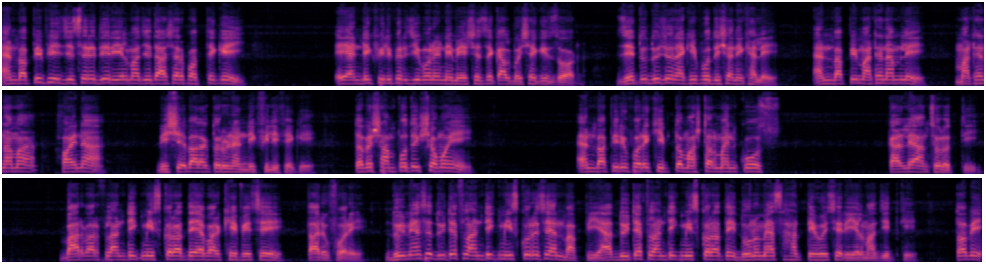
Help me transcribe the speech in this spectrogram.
এনবাপ্পি পিএসজি ছেড়ে দিয়ে রিয়েল মাজিদে আসার পর থেকেই এই অ্যান্ডিক ফিলিপের জীবনে নেমে এসেছে কালবৈশাখীর জ্বর। যেহেতু দুজন একই পজিশনে খেলে। অ্যানবাপ্পি মাঠে নামলে? মাঠে নামা হয় না বিশ্বের বালক তরুণ অ্যান্ডিক ফিলিফেকে তবে সাম্প্রতিক সময়ে অ্যানবাপির উপরে ক্ষিপ্ত মাস্টারমাইন্ড কোচ কার্লে আঞ্চলত্তি বারবার প্লান্টিক মিস করাতে আবার খেপেছে তার উপরে। দুই ম্যাচে দুইটা প্লান্টিক মিস করেছে অ্যানবাপ্পি আর দুইটা প্লান্টিক মিস করাতেই দোনো ম্যাচ হারতে হয়েছে রিয়েল মাজিদকে তবে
